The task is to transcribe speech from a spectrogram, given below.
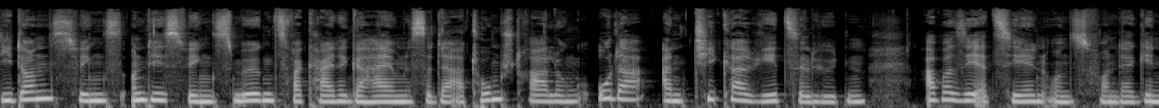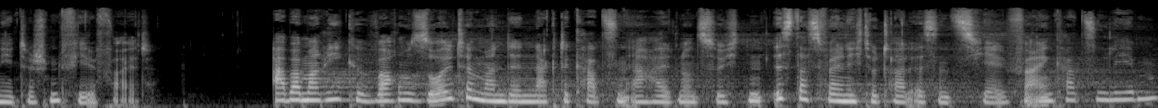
Die Don Sphinx und die Sphinx mögen zwar keine Geheimnisse der Atomstrahlung oder antiker Rätsel hüten, aber sie erzählen uns von der genetischen Vielfalt. Aber Marike, warum sollte man denn nackte Katzen erhalten und züchten? Ist das Fell nicht total essentiell für ein Katzenleben?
